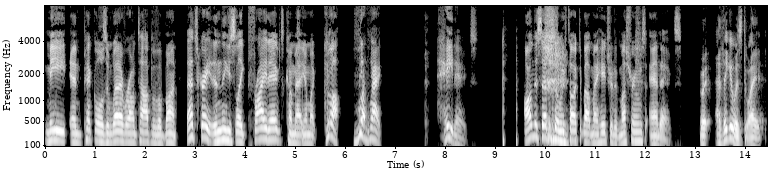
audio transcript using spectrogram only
meat and pickles and whatever on top of a bun. That's great. And these like fried eggs come at you. I'm like, God, hate eggs. On this episode, we've talked about my hatred of mushrooms and eggs. But I think it was Dwight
